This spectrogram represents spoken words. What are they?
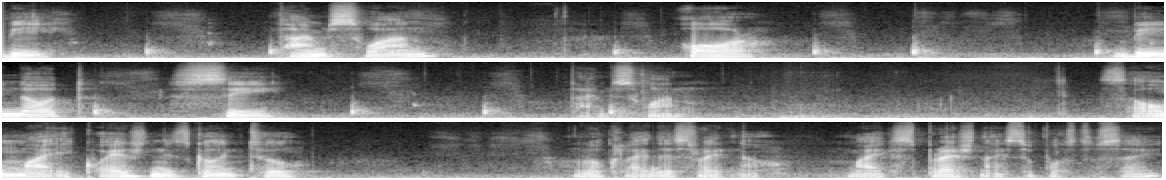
b times 1 or b naught c times 1. So my equation is going to look like this right now. My expression I'm supposed to say.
